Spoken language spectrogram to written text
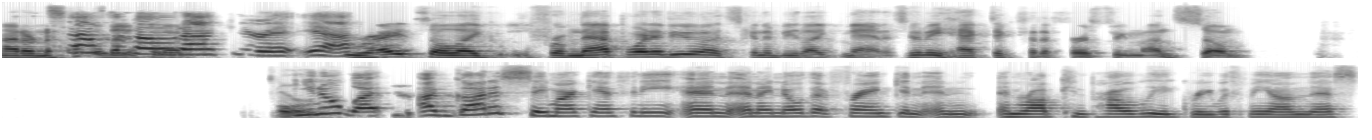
I don't know. Sounds about accurate. Yeah. Right. So, like, from that point of view, it's going to be like, man, it's going to be hectic for the first three months. So, or you know what? I've got to say, Mark Anthony, and and I know that Frank and, and and Rob can probably agree with me on this.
